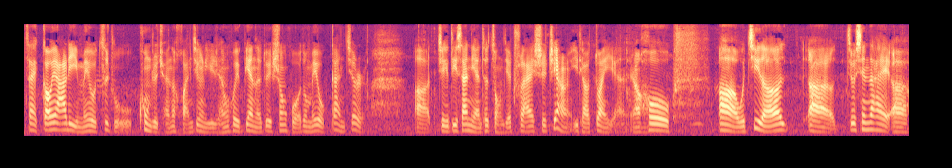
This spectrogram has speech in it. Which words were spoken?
在高压力、没有自主控制权的环境里，人会变得对生活都没有干劲儿啊，这个第三点他总结出来是这样一条断言，然后啊，我记得。呃，就现在，呃，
